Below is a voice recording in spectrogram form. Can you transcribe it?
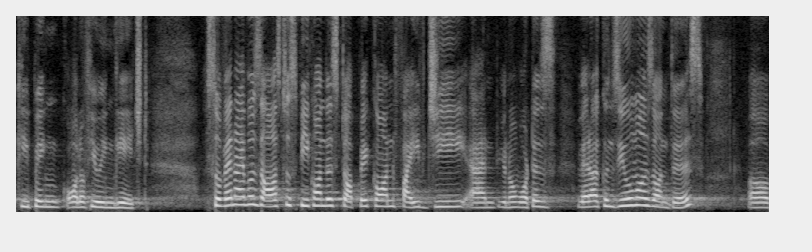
keeping all of you engaged. So when I was asked to speak on this topic on 5G and, you know, what is, where are consumers on this, uh,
